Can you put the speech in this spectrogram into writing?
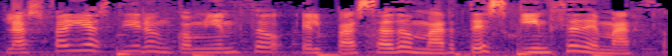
las fallas dieron comienzo el pasado martes 15 de marzo.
